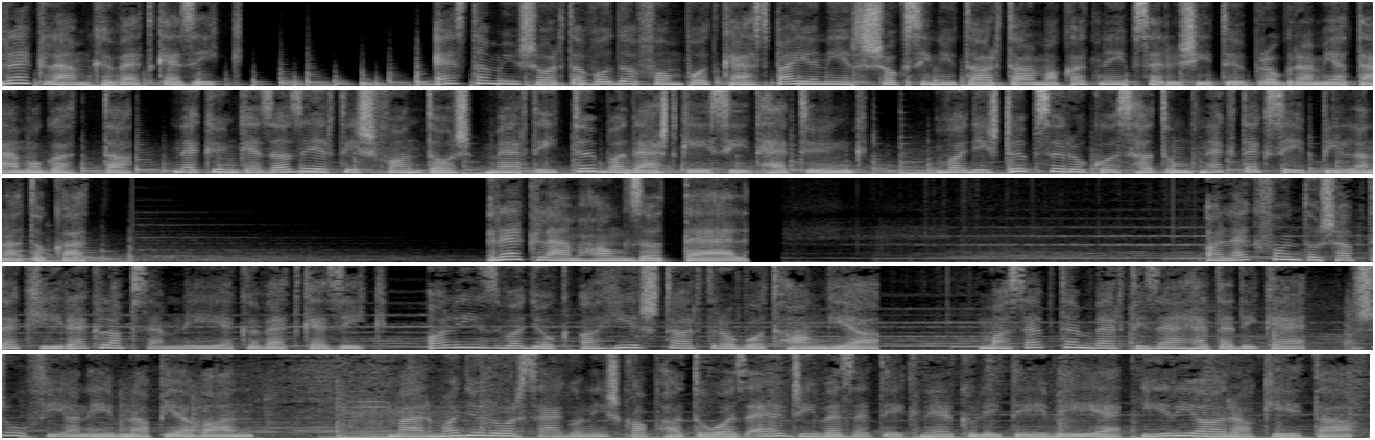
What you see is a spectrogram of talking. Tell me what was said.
Reklám következik. Ezt a műsort a Vodafone Podcast Pioneer sokszínű tartalmakat népszerűsítő programja támogatta. Nekünk ez azért is fontos, mert így több adást készíthetünk. Vagyis többször okozhatunk nektek szép pillanatokat. Reklám hangzott el. A legfontosabb tech hírek lapszemléje következik. Alíz vagyok, a hírstart robot hangja. Ma szeptember 17-e, Zsófia névnapja van. Már Magyarországon is kapható az LG vezeték nélküli tévéje, írja a rakéta.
